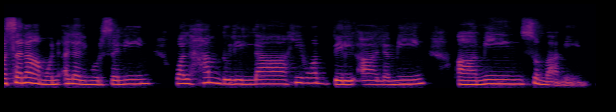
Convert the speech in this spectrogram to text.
وسلام على المرسلين والحمد لله رب العالمين. آمين ثم آمين.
